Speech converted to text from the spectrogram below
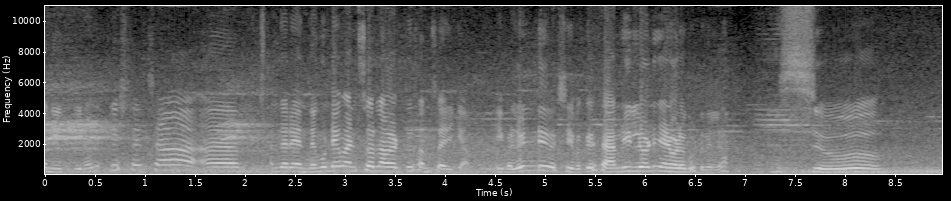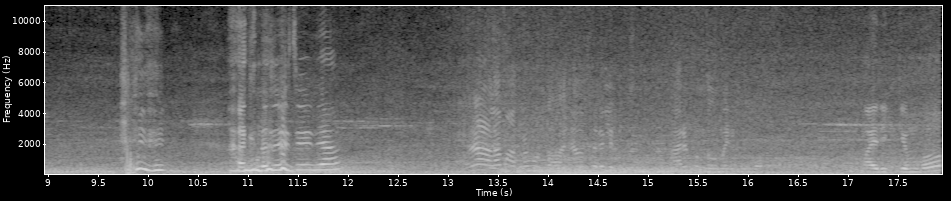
അനിയത്തിനോട് പ്രശ്നം? വെച്ചാൽ എന്താ പറയുക എന്തെങ്കിലും ഉണ്ടെങ്കിൽ മനസ്സ് പറഞ്ഞാൽ അവളടുത്ത് സംസാരിക്കാം. ഇവളുണ്ട് പക്ഷെ ഇവക്ക് ഫാമിലി ഇല്ലോണ്ട് ഞാൻ ഇവിടെ കൂട്ടുന്നില്ല. അങ്ങനെ ചോദിച്ചു കഴിഞ്ഞാൽ ഒരാളെ മാത്രം കൊണ്ടുപോകാൻ അവസരം ലഭിക്കും. ആരെ കൊണ്ടുപോകും മരിക്കുമ്പോൾ മരിക്കുമ്പോൾ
